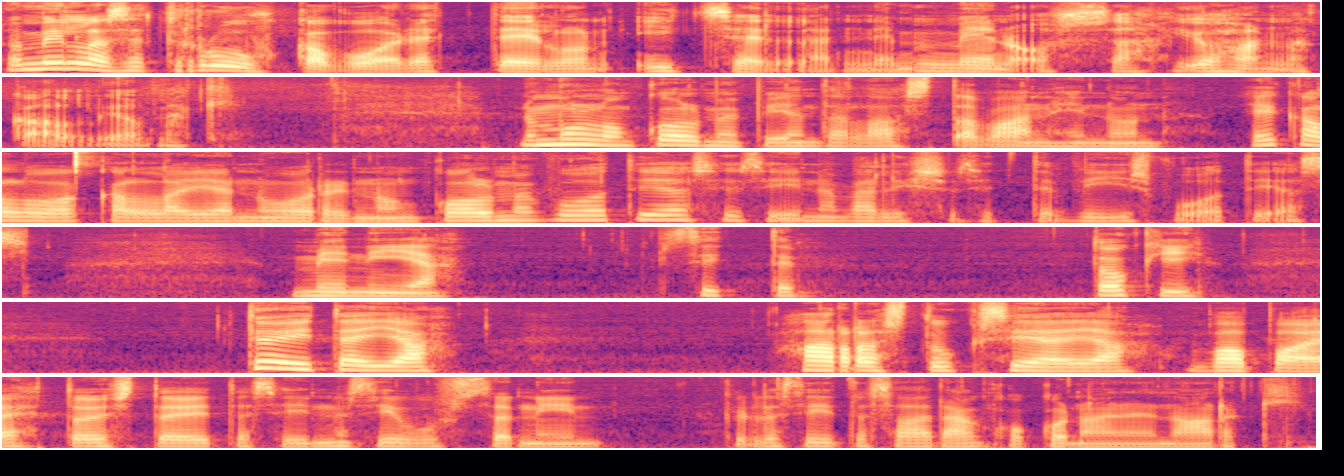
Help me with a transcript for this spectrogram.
No millaiset ruuhkavuodet teillä on itsellänne menossa, Johanna Kalliomäki? No mulla on kolme pientä lasta. Vanhin on ekaluokalla ja nuorin on kolmevuotias ja siinä välissä sitten viisivuotias meniä. Sitten toki töitä ja harrastuksia ja vapaaehtoistöitä siinä sivussa, niin kyllä siitä saadaan kokonainen arki.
